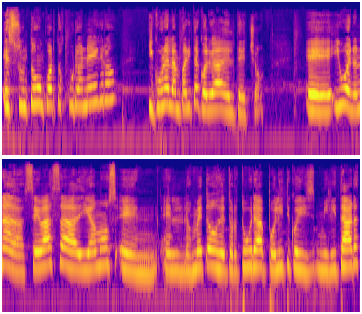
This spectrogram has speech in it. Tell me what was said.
Es un, todo un cuarto oscuro negro y con una lamparita colgada del techo. Eh, y bueno, nada, se basa, digamos, en, en los métodos de tortura político y militar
